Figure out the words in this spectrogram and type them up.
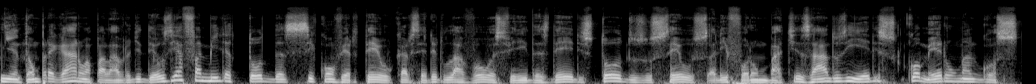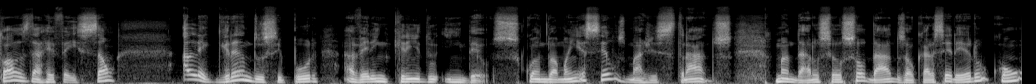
E então pregaram a palavra de Deus e a família toda se converteu. O carcereiro lavou as feridas deles, todos os seus ali foram batizados e eles comeram uma gostosa refeição alegrando-se por haverem crido em Deus. Quando amanheceu, os magistrados mandaram seus soldados ao carcereiro com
